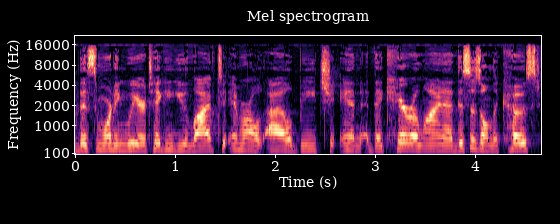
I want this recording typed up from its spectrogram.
This morning, we are taking you live to Emerald Isle Beach in the Carolina. This is on the coast.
